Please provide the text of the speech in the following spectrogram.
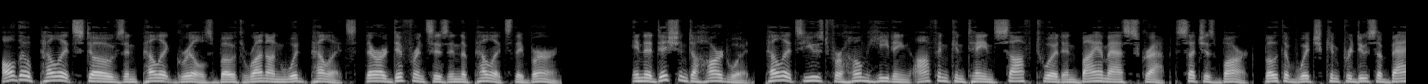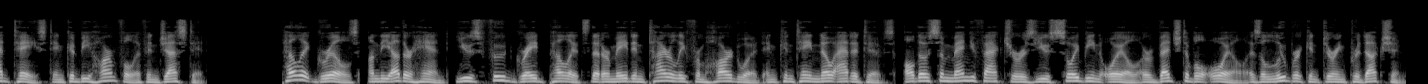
Although pellet stoves and pellet grills both run on wood pellets, there are differences in the pellets they burn. In addition to hardwood, pellets used for home heating often contain softwood and biomass scrap such as bark, both of which can produce a bad taste and could be harmful if ingested. Pellet grills, on the other hand, use food-grade pellets that are made entirely from hardwood and contain no additives, although some manufacturers use soybean oil or vegetable oil as a lubricant during production.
